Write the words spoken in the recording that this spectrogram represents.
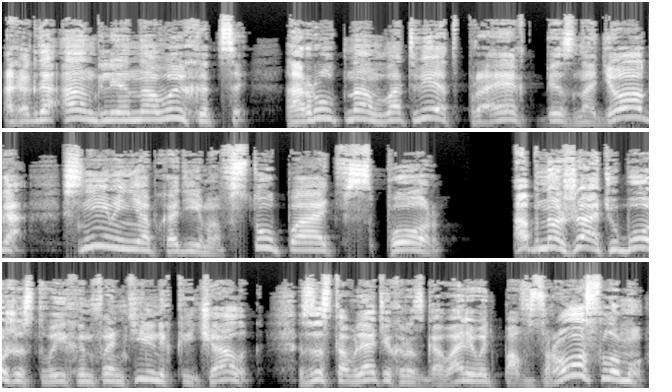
А когда Англия на выходцы орут нам в ответ проект безнадега, с ними необходимо вступать в спор, обнажать убожество их инфантильных кричалок, заставлять их разговаривать по-взрослому,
